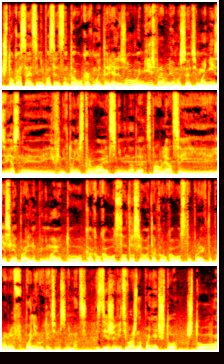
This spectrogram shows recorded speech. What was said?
Что касается непосредственно того, как мы это реализовываем, есть проблемы с этим, они известны, их никто не скрывает, с ними надо справляться, и если я правильно правильно понимаю, то как руководство отраслевое, так и руководство проекта «Прорыв» планируют этим заниматься. Здесь же ведь важно понять что? Что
